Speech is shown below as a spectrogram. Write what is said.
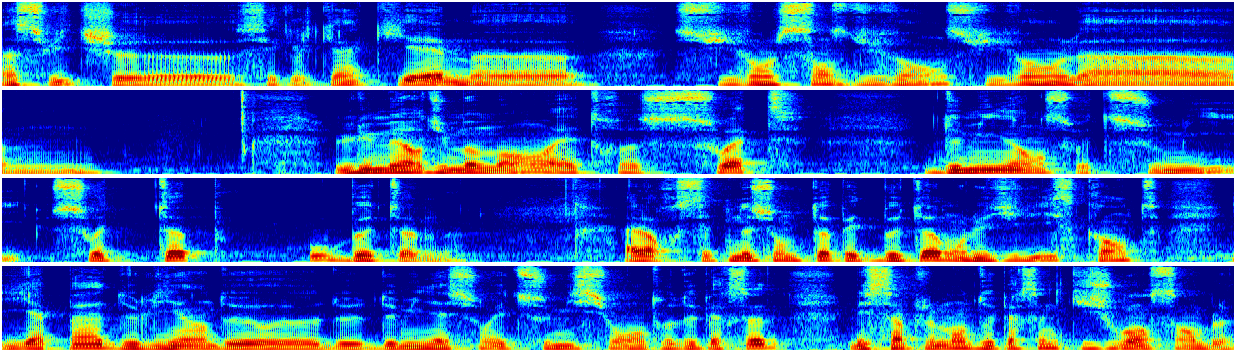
Un switch, euh, c'est quelqu'un qui aime, euh, suivant le sens du vent, suivant la l'humeur du moment, être soit dominant, soit soumis, soit top ou bottom. Alors cette notion de top et de bottom, on l'utilise quand il n'y a pas de lien de, domination et de soumission entre deux personnes, mais simplement deux personnes qui jouent ensemble.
